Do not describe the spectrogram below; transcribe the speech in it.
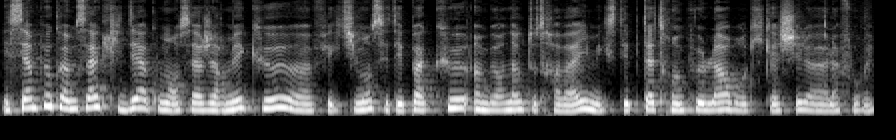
Et c'est un peu comme ça que l'idée a commencé à germer que euh, effectivement c'était pas que un burn-out au travail mais que c'était peut-être un peu l'arbre qui cachait la, forêt.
